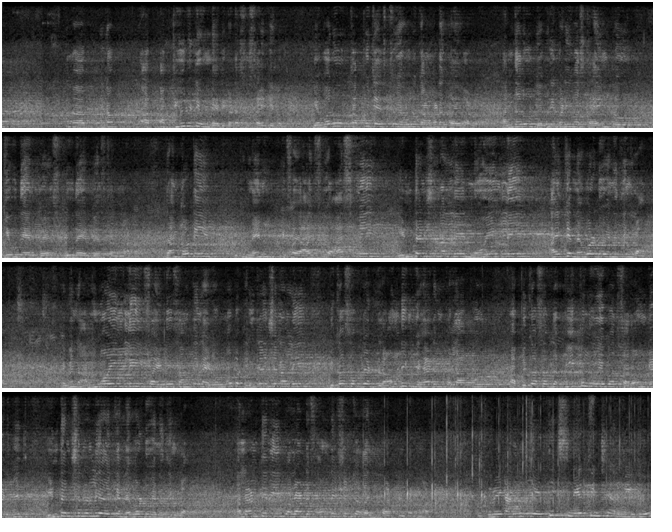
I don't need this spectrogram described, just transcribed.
ఆ ప్యూరిటీ ఉండేది ఇక్కడ సొసైటీలో ఎవరు తప్పు చేస్తూ ఎవరు కనబడకపోయేవాళ్ళు అందరూ everybody was trying to give their base do their best అనమాట దాంతో ఇప్పుడు నేను if I if you ask me intentionally knowingly I can never do anything wrong I mean, unknowingly, if I do something, I don't know, but intentionally, because of the grounding we had in Kolhapur, or because of the people we were surrounded with, intentionally, I can never do anything wrong. అలాంటిది అలాంటి foundation చాలా important అనమాట great అన్ని ethics నేర్పించారు మీకు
